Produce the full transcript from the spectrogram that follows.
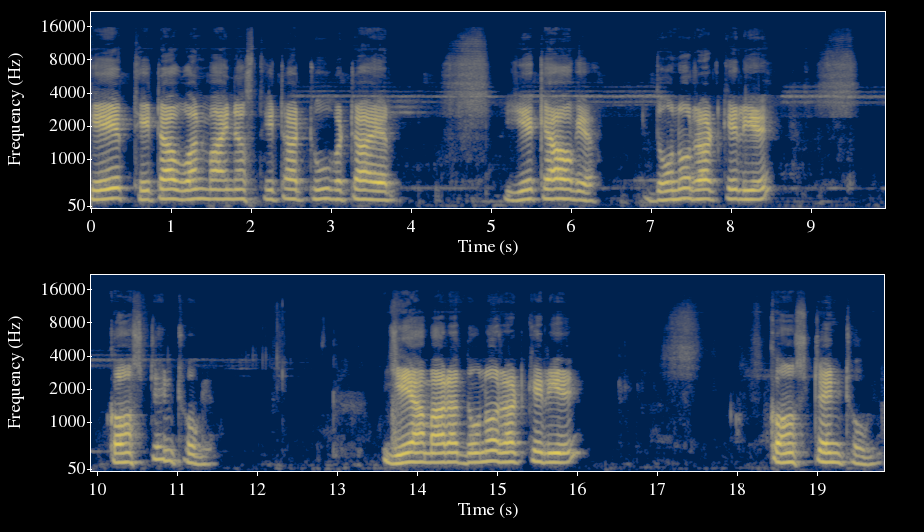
K theta one minus theta two बटा एल ये क्या हो गया दोनों रट के लिए कांस्टेंट हो गया ये हमारा दोनों रट के लिए कांस्टेंट हो गया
